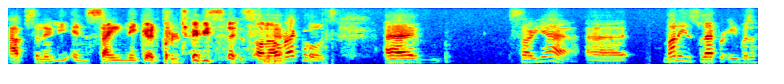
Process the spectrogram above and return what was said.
absolutely insanely good producers on our records. Um, so yeah, uh, Money and Celebrity was a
